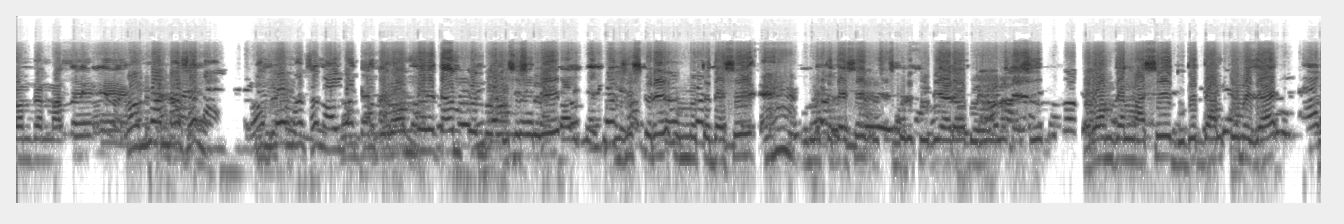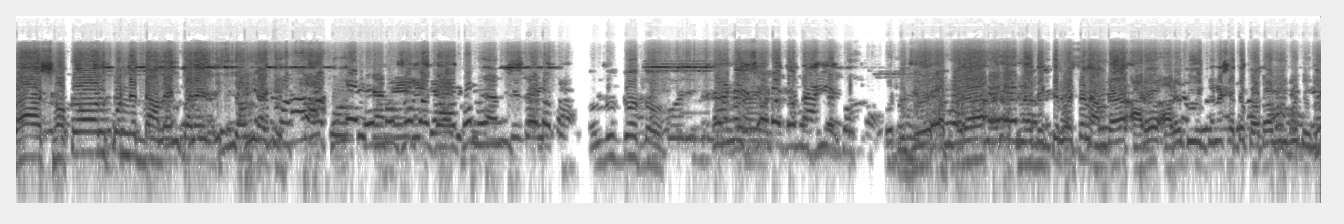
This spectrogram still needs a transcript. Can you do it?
রমজান মাসে রমজান মাসে না? রমজান মাসে না? রমজানের দাম কমবে বিশেষ করে বিশেষ করে উন্নত দেশে উন্নত দেশে বিশেষ করে সৌদি আরব অন্যান্য দেশে রমজান মাসে দুধের দাম কমে যায় বা সকল পণ্যের দাম একবারে ডিসকাউন্ট থাকে। যে আপনারা আপনারা দেখতে পাচ্ছেন আমরা আরও আরও দুই একজনের সাথে কথা বলব দেখি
